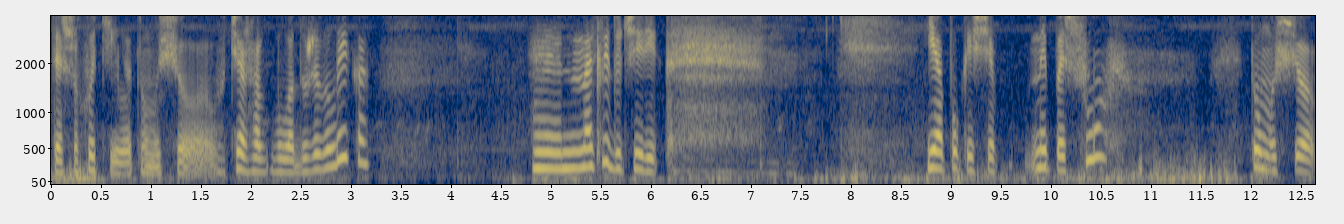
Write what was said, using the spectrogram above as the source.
те, що хотіли, тому що черга була дуже велика. Е, На слідуючий рік я поки ще не пишу, тому що,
